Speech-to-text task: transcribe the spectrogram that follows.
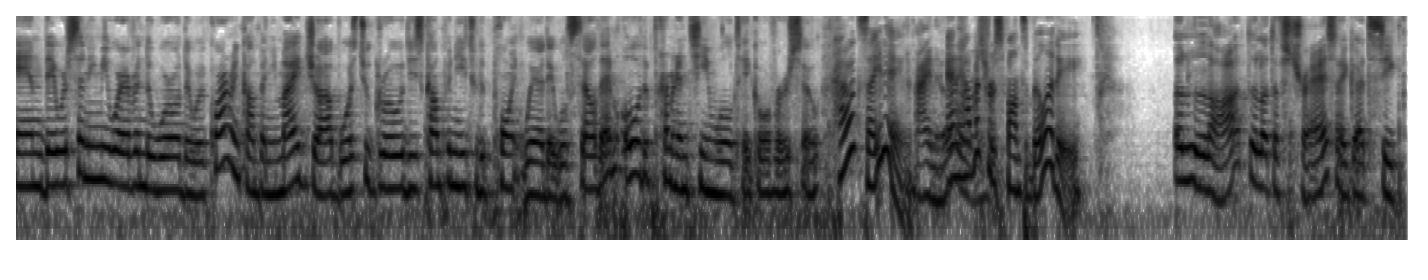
And they were sending me wherever in the world they were acquiring company. My job was to grow this company to the point where they will sell them or the permanent team will take over. So how exciting! I know. And how much responsibility? A lot, a lot of stress. I got sick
